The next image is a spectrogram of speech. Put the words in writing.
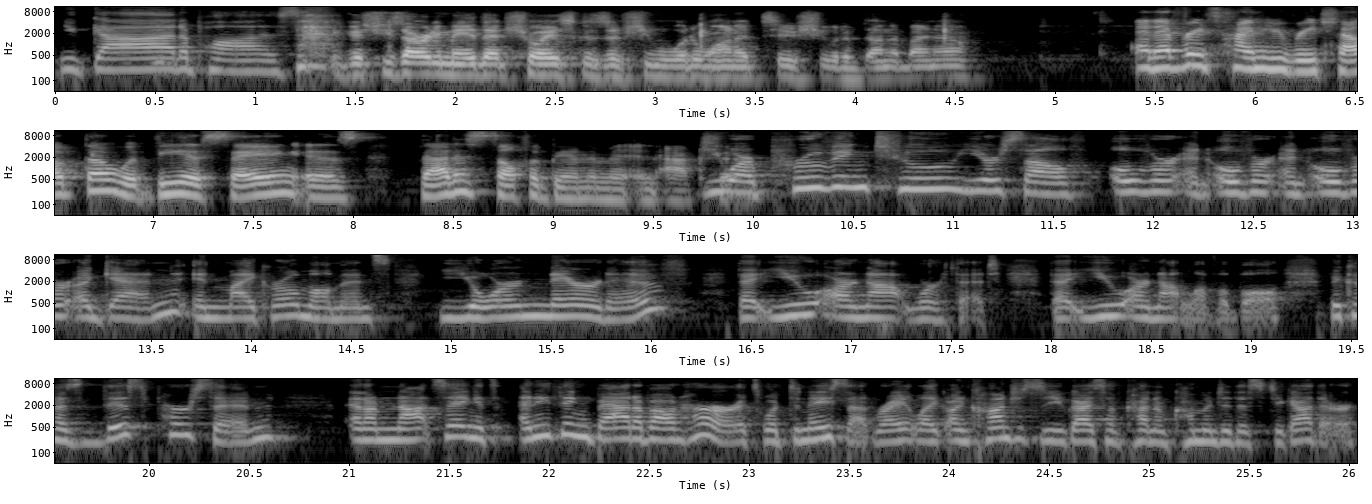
You got to pause. because she's already made that choice. Because if she would have wanted to, she would have done it by now. And every time you reach out, though, what V is saying is that is self abandonment in action. You are proving to yourself over and over and over again in micro moments your narrative that you are not worth it, that you are not lovable. Because this person, and I'm not saying it's anything bad about her, it's what Danae said, right? Like unconsciously, you guys have kind of come into this together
